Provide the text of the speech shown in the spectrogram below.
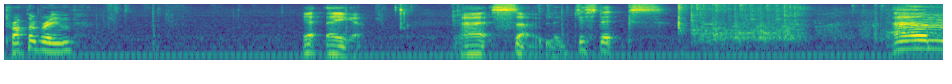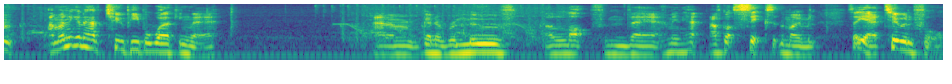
proper room. Yep, there you go. Uh, so, logistics. Um, I'm only going to have two people working there. And I'm going to remove a lot from there. I mean, I've got six at the moment. So yeah, two and four.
